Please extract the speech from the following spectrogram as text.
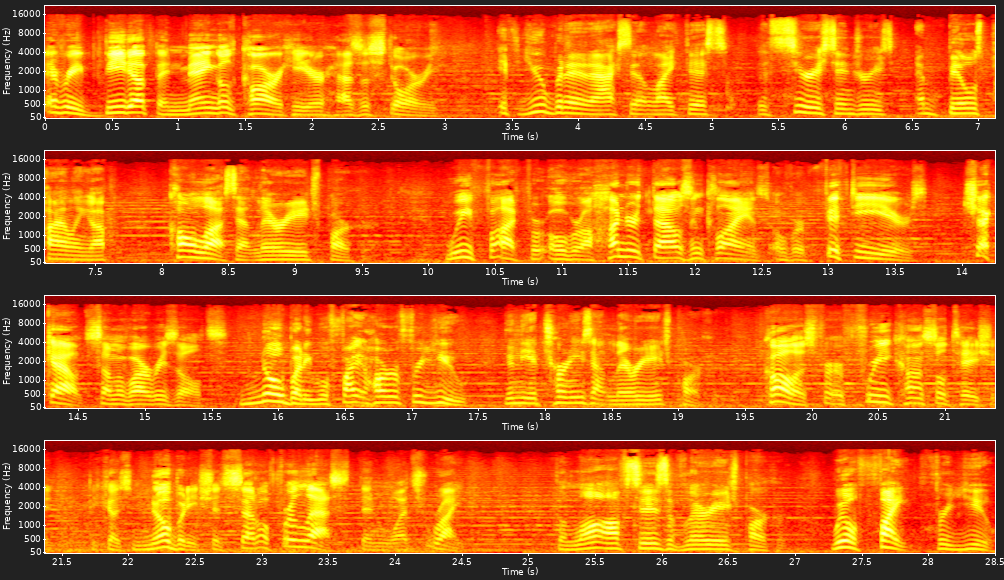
Every beat up and mangled car here has a story. If you've been in an accident like this with serious injuries and bills piling up, call us at Larry H. Parker. We fought for over 100,000 clients over 50 years. Check out some of our results. Nobody will fight harder for you than the attorneys at Larry H. Parker. Call us for a free consultation because nobody should settle for less than what's right. The law offices of Larry H. Parker will fight for you.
